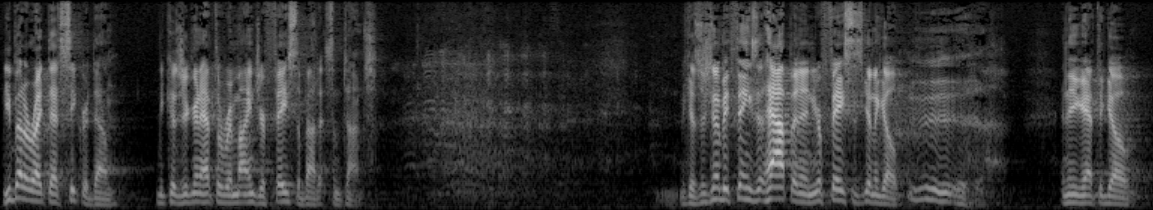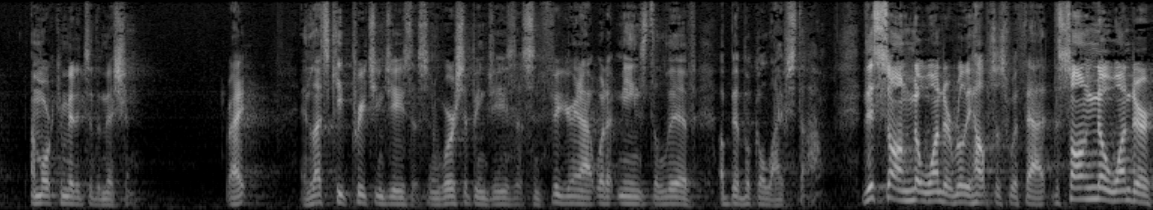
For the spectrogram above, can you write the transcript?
You better write that secret down because you're going to have to remind your face about it sometimes. Because there's going to be things that happen and your face is going to go, Ugh. and then you're going to have to go, I'm more committed to the mission, right? And let's keep preaching Jesus and worshiping Jesus and figuring out what it means to live a biblical lifestyle. This song, No Wonder, really helps us with that. The song No Wonder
